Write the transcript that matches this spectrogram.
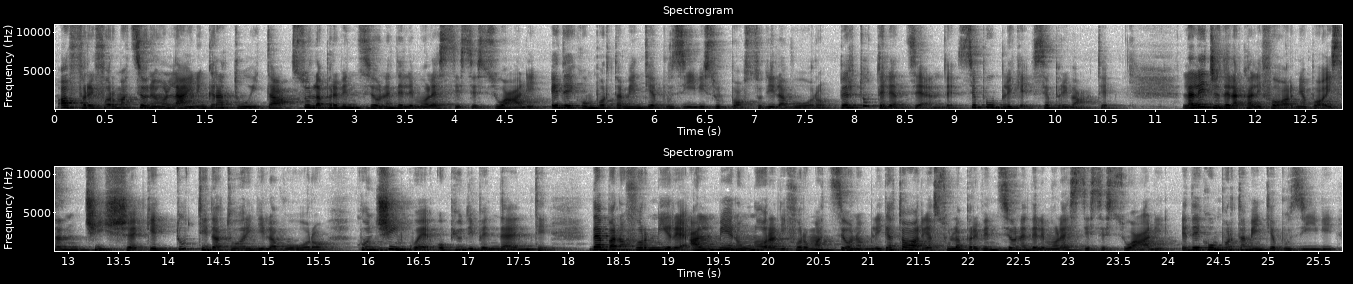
offre formazione online gratuita sulla prevenzione delle molestie sessuali e dei comportamenti abusivi sul posto di lavoro per tutte le aziende, sia pubbliche sia private. La legge della California poi sancisce che tutti i datori di lavoro con 5 o più dipendenti debbano fornire almeno un'ora di formazione obbligatoria sulla prevenzione delle molestie sessuali e dei comportamenti abusivi.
